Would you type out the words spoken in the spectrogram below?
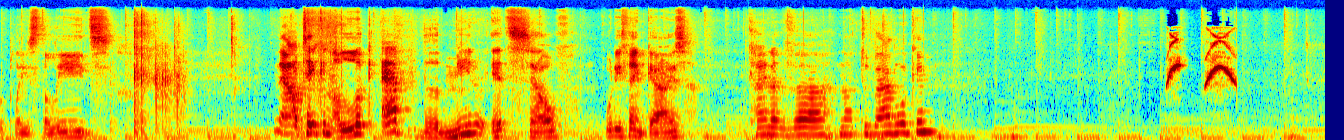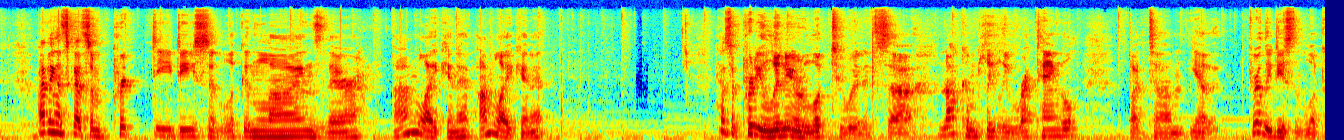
replace the leads. Now, taking a look at the meter itself, what do you think, guys? Kind of uh, not too bad looking. I think it's got some pretty decent looking lines there. I'm liking it. I'm liking it. Has a pretty linear look to it. It's uh, not completely rectangle, but um, yeah, fairly decent look.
